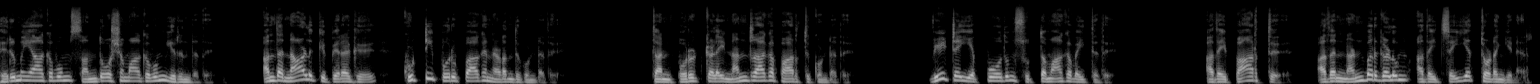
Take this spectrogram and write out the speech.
பெருமையாகவும் சந்தோஷமாகவும் இருந்தது. அந்த நாளுக்கு பிறகு குட்டி பொறுப்பாக நடந்து கொண்டது. தன் பொருட்களை நன்றாக பார்த்து கொண்டது. வீட்டை எப்போதும் சுத்தமாக வைத்தது. அதை பார்த்து அதன் நண்பர்களும் அதைச் செய்யத் தொடங்கினர்.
